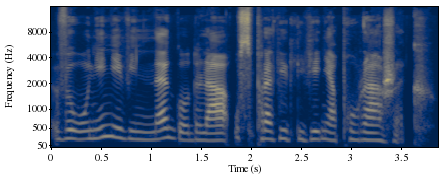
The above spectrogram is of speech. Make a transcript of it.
wyłonienie winnego dla usprawiedliwienia porażek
